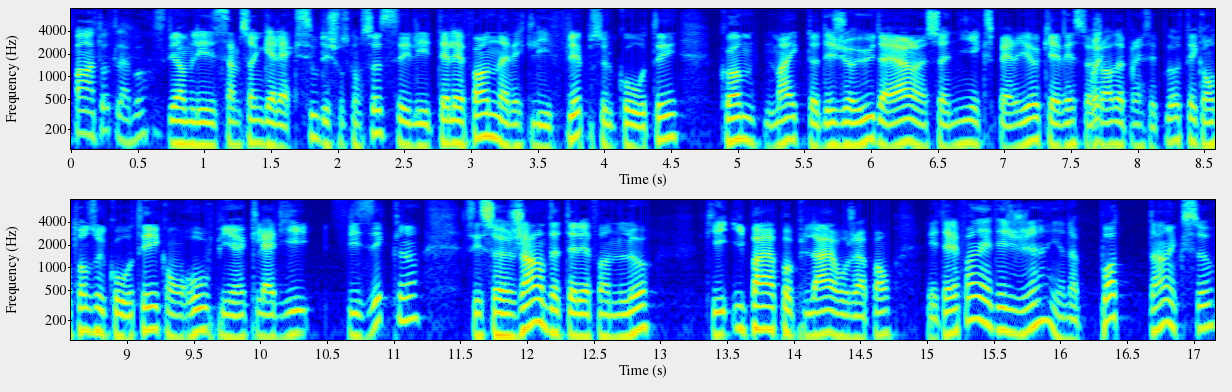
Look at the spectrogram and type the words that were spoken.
pas en tout là-bas. C'est comme les Samsung Galaxy ou des choses comme ça. C'est les téléphones avec les flips sur le côté. Comme Mike, tu as déjà eu d'ailleurs un Sony Xperia qui avait ce Oui. genre de principe-là. Tu qu'on tourne sur le côté, qu'on rouvre, puis un clavier physique. C'est ce genre de téléphone-là qui est hyper populaire au Japon. Les téléphones intelligents, il n'y en a pas tant que ça.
